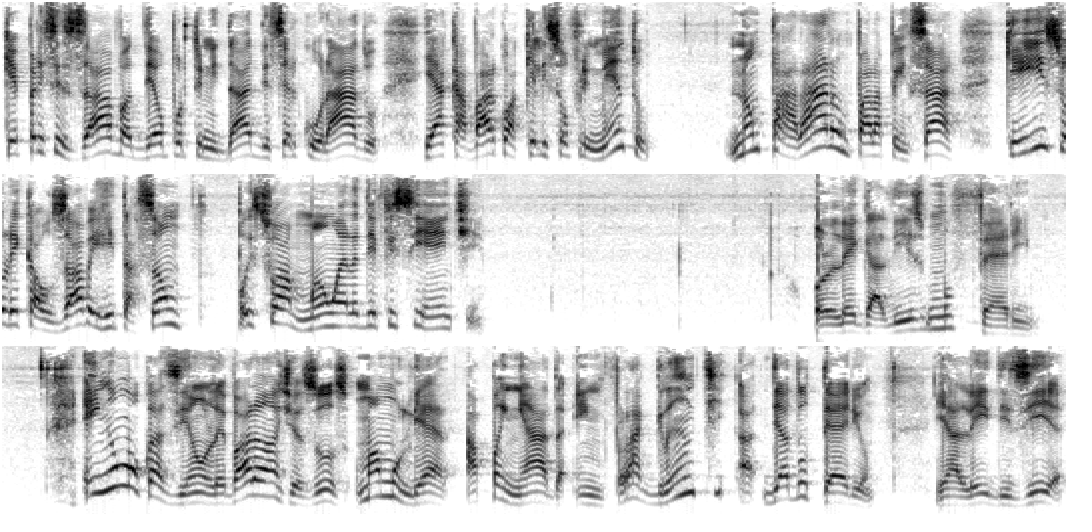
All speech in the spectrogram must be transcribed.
Que precisava de oportunidade de ser curado e acabar com aquele sofrimento? Não pararam para pensar que isso lhe causava irritação, pois sua mão era deficiente. O legalismo fere. Em uma ocasião, levaram a Jesus uma mulher apanhada em flagrante de adultério, e a lei dizia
